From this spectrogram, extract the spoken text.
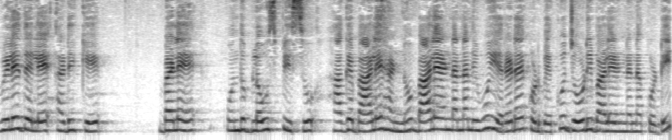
ವಿಳೆದೆಲೆ, ಅಡಿಕೆ, ಬಳೆ ಒಂದು ಬ್ಲೌಸ್ ಪೀಸು ಹಾಗೆ ಬಾಳೆಹಣ್ಣು. ಬಾಳೆಹಣ್ಣನ್ನ ನೀವು ಎರಡೇ ಕೊಡಬೇಕು. ಜೋಡಿ ಬಾಳೆಹಣ್ಣನ್ನ ಕೊಡಿ.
